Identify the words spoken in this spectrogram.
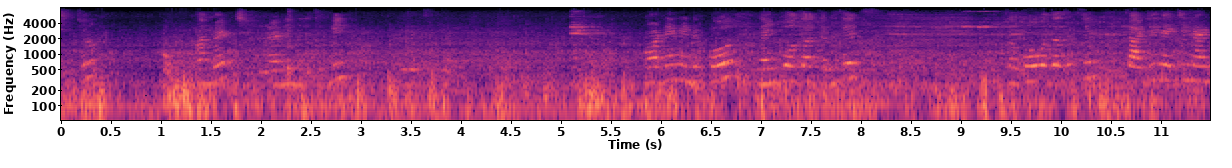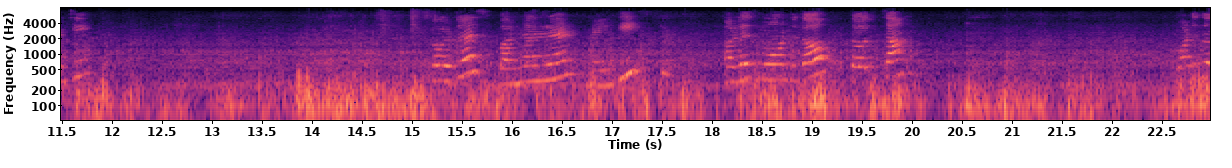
into 4. One minute. Ready immediately. 49 into 4. 9 4 are 36. So 4 was 16. 17 18 19. So it is 196. Now let's move on to the third sum. What is the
